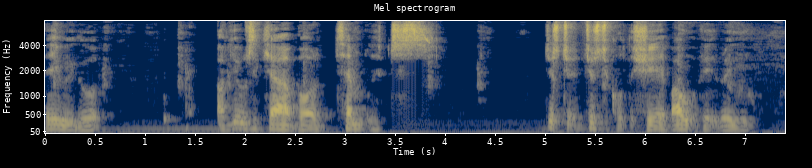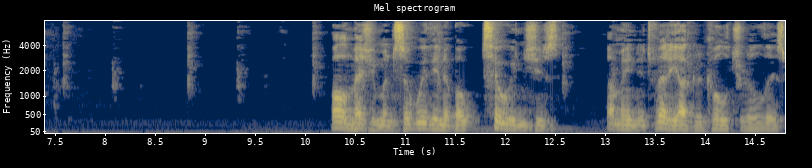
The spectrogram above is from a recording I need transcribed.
Here we go. I've used the cardboard templates just to just to cut the shape out of it really. All measurements are within about two inches. I mean it's very agricultural this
